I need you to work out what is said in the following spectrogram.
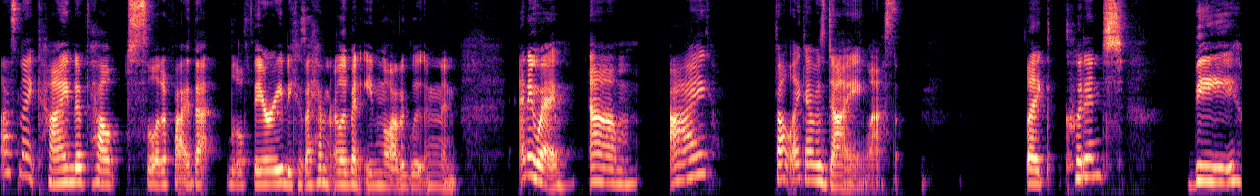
last night kind of helped solidify that little theory because I haven't really been eating a lot of gluten. And anyway, um, I felt like I was dying last night. Like, couldn't be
